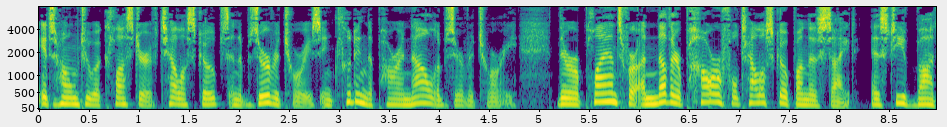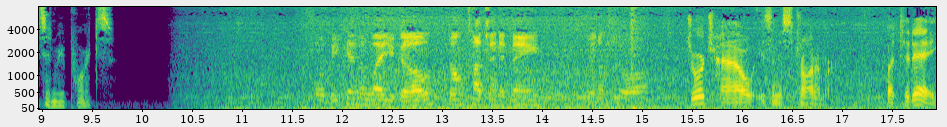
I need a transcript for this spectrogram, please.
It's home to a cluster of telescopes and observatories, including the Paranal Observatory. There are plans for another powerful telescope on this site, as Steve Bodson reports. So be careful where you go. Don't touch anything. We're not sure. George Howe is an astronomer, but today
